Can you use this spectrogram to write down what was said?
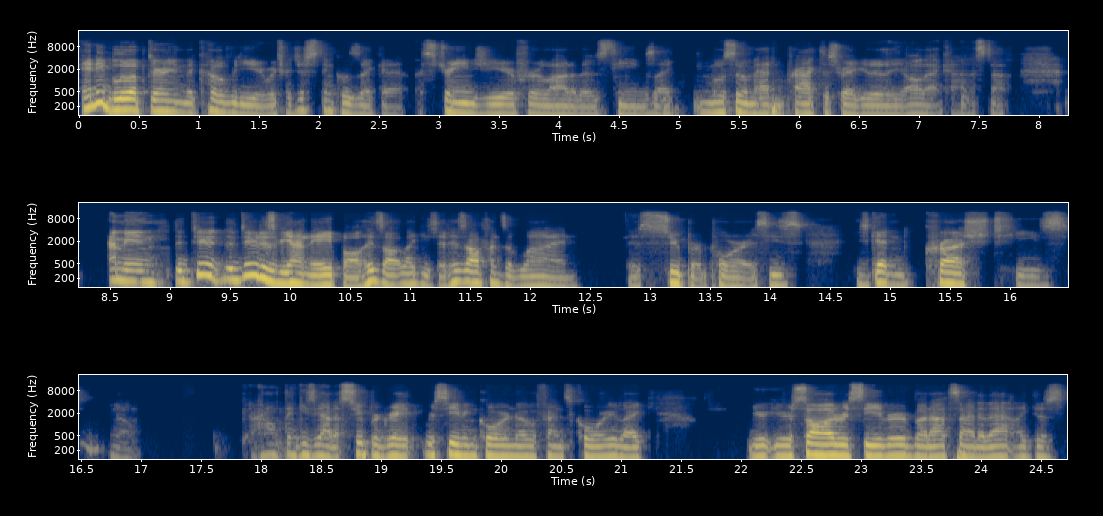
and he blew up during the COVID year, which I just think was like a, a, strange year for a lot of those teams. Like most of them hadn't practiced regularly, all that kind of stuff. I mean, the dude, the dude is behind the eight ball. His like you said, his offensive line is super porous. He's he's getting crushed. He's you know, I don't think he's got a super great receiving core. No offense, Corey. Like you're you're a solid receiver, but outside of that, like this,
